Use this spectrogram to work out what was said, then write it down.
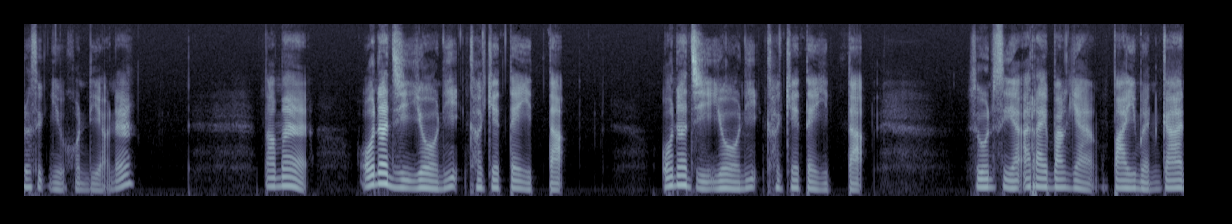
รู้สึกอยู่คนเดียวนะ ต่อมา同じように欠けていた 同じように欠けていた สูญเสียอะไรบางอย่างไปเหมือนกัน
